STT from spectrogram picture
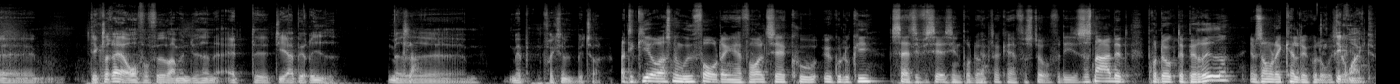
øh, deklarere over for fødevaremyndighederne, at øh, de er beriget med, øh, med for eksempel B12. Og det giver også nogle udfordringer i forhold til at kunne økologicertificere sine produkter, kan jeg forstå. Fordi så snart et produkt er beriget, jamen, så må du ikke kalde det økologisk. Det er korrekt.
